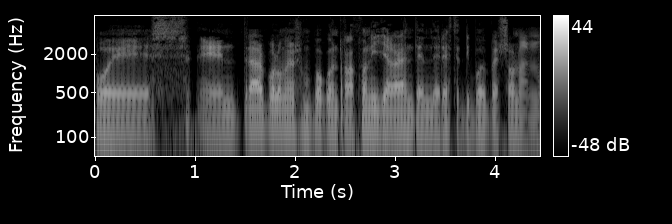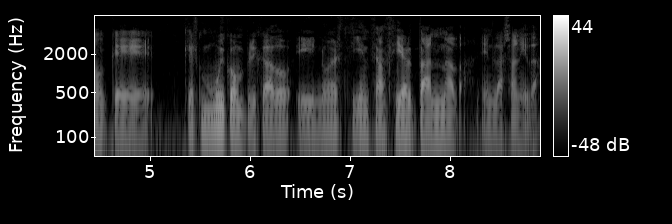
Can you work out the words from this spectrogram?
pues entrar por lo menos un poco en razón y llegar a entender este tipo de personas, ¿no? Que, que es muy complicado y no es ciencia cierta nada en la sanidad.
